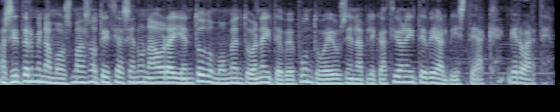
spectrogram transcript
Así terminamos. Más noticias en una hora y en todo momento en itv.eus y en la aplicación ITV Albisteac. Gero arte.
